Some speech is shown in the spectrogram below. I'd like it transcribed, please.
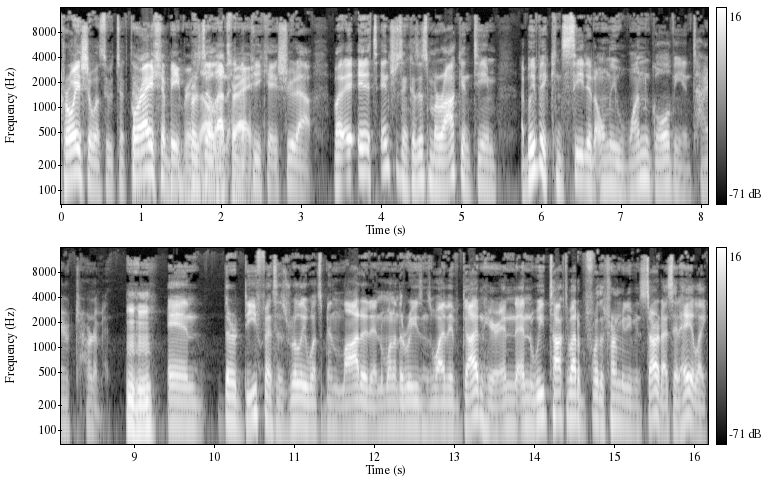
Croatia was who took down Croatia beat Brazil, in- that's in, right. the PK shootout. But it, it's interesting because this Moroccan team, I believe they conceded only one goal the entire tournament, Mm-hmm. and their defense is really what's been lauded and one of the reasons why they've gotten here. And and we talked about it before the tournament even started. I said, hey, like.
